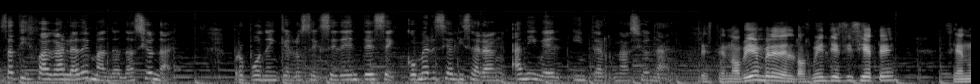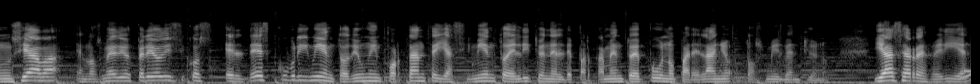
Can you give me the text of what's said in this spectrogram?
satisfagan la demanda nacional. Proponen que los excedentes se comercializarán a nivel internacional. Desde noviembre del 2017 se anunciaba en los medios periodísticos el descubrimiento de un importante yacimiento de litio en el departamento de Puno para el año 2021. Ya se refería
